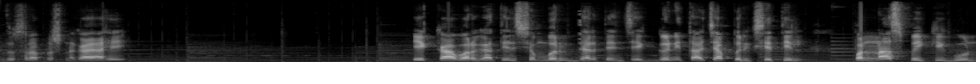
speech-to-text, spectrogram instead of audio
दुसरा प्रश्न काय आहे? एका वर्गातील शंभर विद्यार्थ्यांचे गणिताच्या परीक्षेतील पन्नास पैकी गुण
